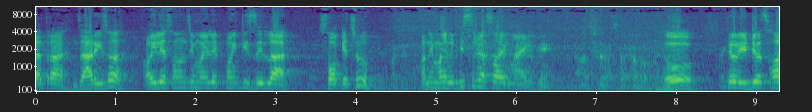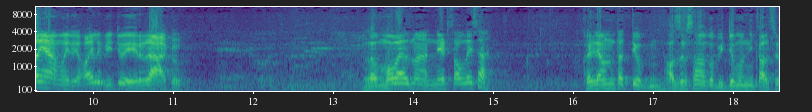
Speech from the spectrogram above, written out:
यात्रा जारी छ। अहिलेसम्म चाहिँ मैले पैँतिस जिल्ला सकेछु अनि मैले बिस रुपियाँ सहयोगमा आएको थिएँ। हो। त्यो भिडियो छ यहाँ मैले अहिले भिडियो हेरेर आएको। ल मोबाइलमा नेट चल्दैछ। ल्याउनु त त्यो हजुरसँगको भिडियो म निकाल्छु।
